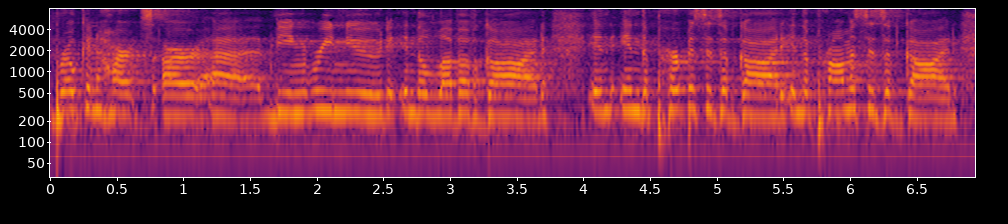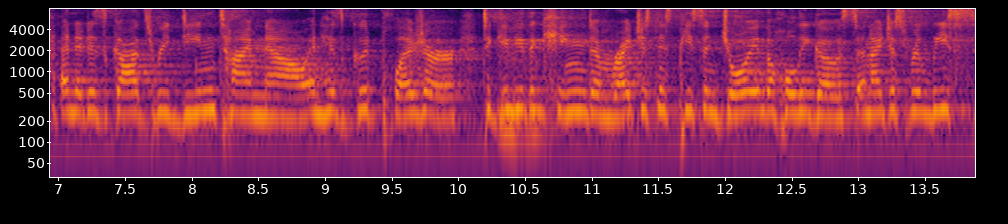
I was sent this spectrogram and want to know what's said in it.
Broken hearts are uh, being renewed in the love of God, in, in the purposes of God, in the promises of God. And it is God's redeemed time now and His good pleasure to give you the kingdom, righteousness, peace, and joy in the Holy Ghost. And I just release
